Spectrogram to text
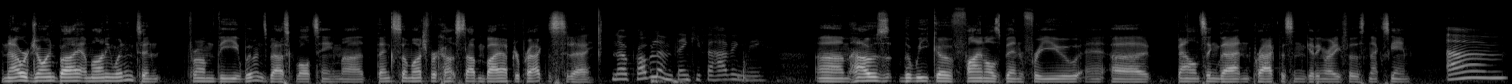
And now we're joined by Amani Whittington from the women's basketball team. Uh, thanks so much for co- stopping by after practice today. No problem. Thank you for having me. Um, how's the week of finals been for you, uh, balancing that and practice and getting ready for this next game? Um,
